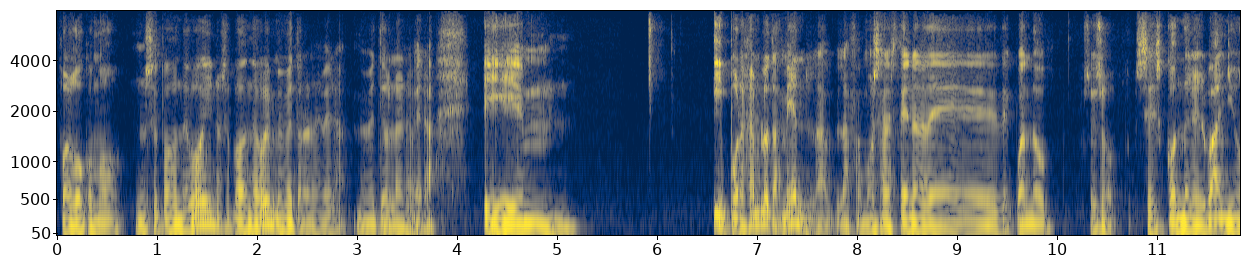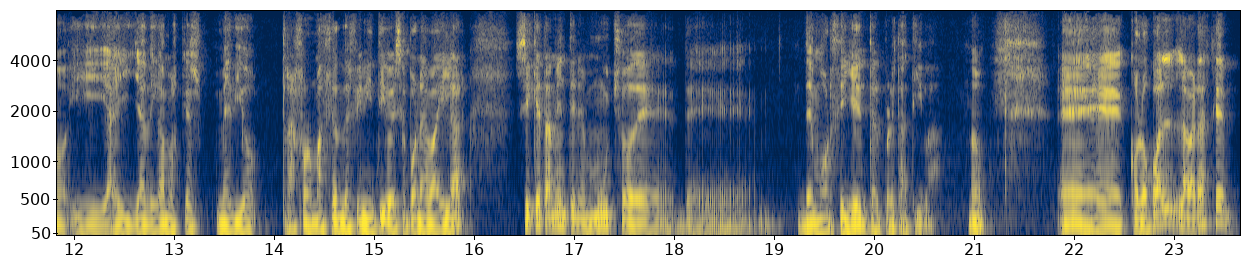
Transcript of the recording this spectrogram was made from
Fue algo como, no sé para dónde voy, no sé para dónde voy, me meto en la nevera, me meto en la nevera. Y, y por ejemplo, también la, famosa escena de, cuando pues eso, se esconde en el baño y ahí ya digamos que es medio transformación definitiva y se pone a bailar, sí que también tiene mucho de, de, morcilla interpretativa, ¿no? Eh, con lo cual, la verdad es que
